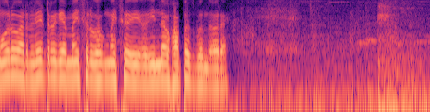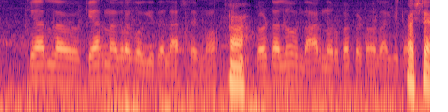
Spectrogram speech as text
ಮೂರುವರೆ ಲೀಟ್ರಿಗೆ ಮೈಸೂರಿಗೆ ಹೋಗಿ ಮೈಸೂರಿಂದ ವಾಪಸ್ ಬಂದವ್ರೆ. ಕೆ ಆರ್ ಕೆ ಆರ್ ನಗರಕ್ಕೆ ಹೋಗಿದ್ದೆ ಲಾಸ್ಟ್ ಟೈಮು ಟೋಟಲು ಒಂದು ಆರುನೂರು ರೂಪಾಯಿ ಪೆಟ್ರೋಲ್ ಆಗಿದೆ ಅಷ್ಟೇ?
